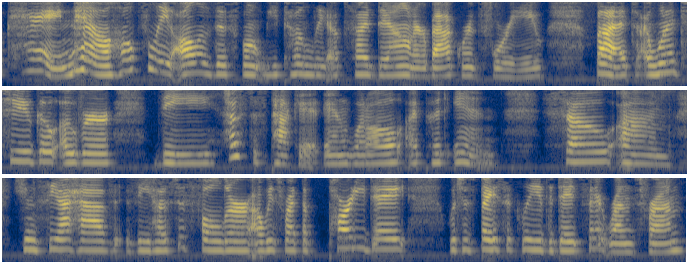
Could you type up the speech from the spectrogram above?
Okay, now hopefully all of this won't be totally upside down or backwards for you, but I wanted to go over the hostess packet and what all I put in. So um, you can see I have the hostess folder. I always write the party date, which is basically the dates that it runs from.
